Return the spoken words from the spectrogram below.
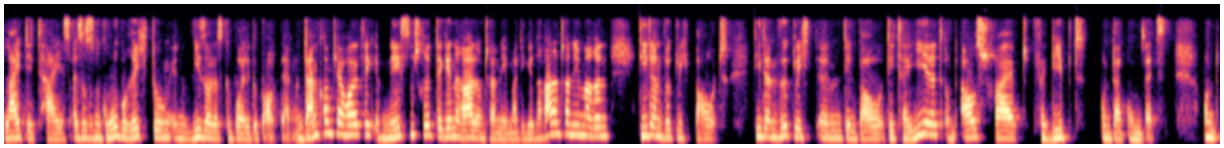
Leitdetails, also so eine grobe Richtung, in wie soll das Gebäude gebaut werden. Und dann kommt ja häufig im nächsten Schritt der Generalunternehmer, die Generalunternehmerin, die dann wirklich baut, die dann wirklich ähm, den Bau detailliert und ausschreibt, vergibt und dann umsetzt. Und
